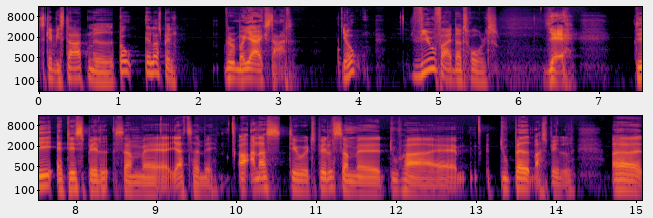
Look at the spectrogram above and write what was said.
Skal vi starte med bog eller spil? Må jeg ikke starte? Jo. Viewfinder, Troels. Ja, det er det spil, som øh, jeg har taget med. Og Anders, det er jo et spil, som øh, du har øh, du bad mig spille. Og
